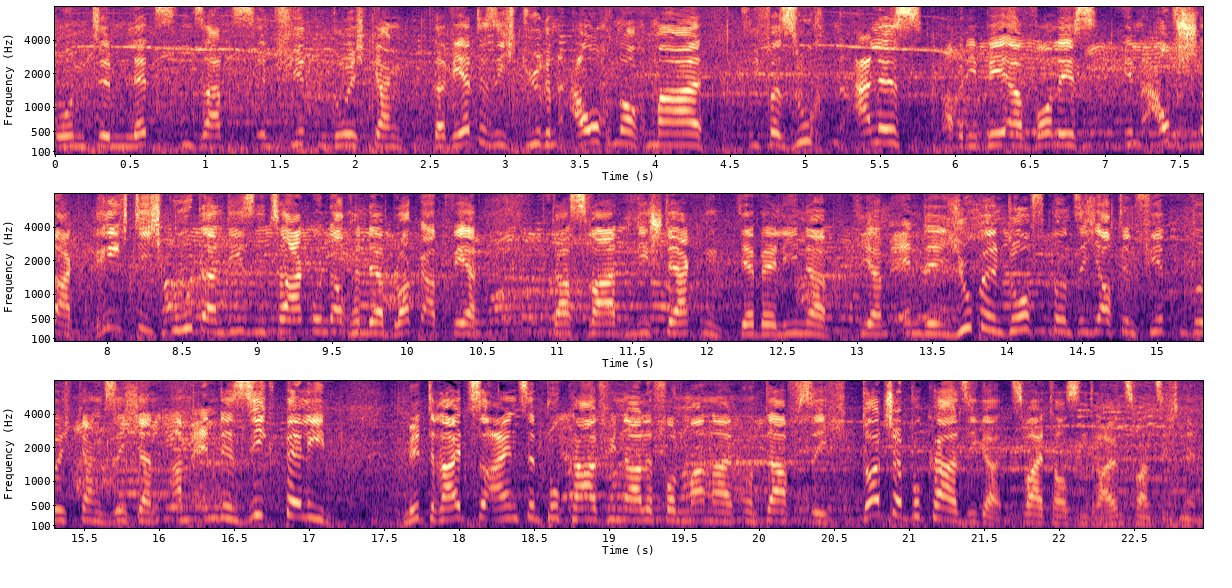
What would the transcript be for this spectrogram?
Und im letzten Satz, im vierten Durchgang, da wehrte sich Düren auch nochmal. Sie versuchten alles, aber die BR Volleys im Aufschlag richtig gut an diesem Tag und auch in der Blockabwehr. Das waren die Stärken der Berliner, die am Ende jubeln durften und sich auch den vierten Durchgang sichern. Am Ende siegt Berlin mit 3 zu 1 im Pokalfinale von Mannheim und darf sich deutscher Pokalsieger 2023 nennen.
